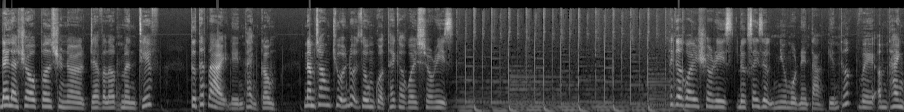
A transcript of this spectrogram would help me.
Đây là show Personal Development Tip từ thất bại đến thành công, nằm trong chuỗi nội dung của Takeaway Stories. Takeaway Stories được xây dựng như một nền tảng kiến thức về âm thanh,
